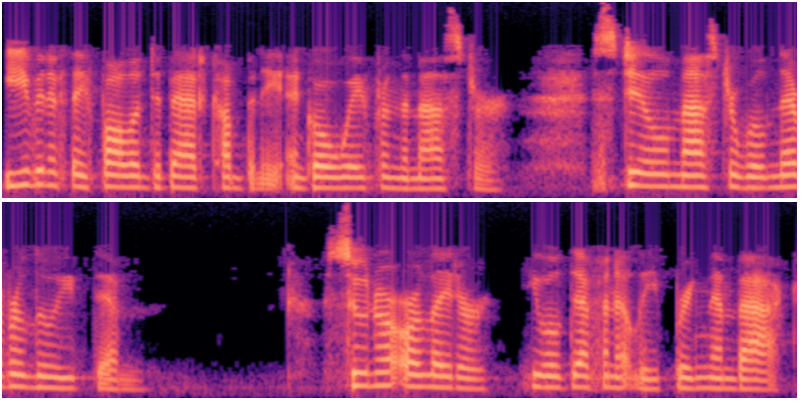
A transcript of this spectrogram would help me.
even if they fall into bad company and go away from the Master. Still, Master will never leave them. Sooner or later, he will definitely bring them back.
